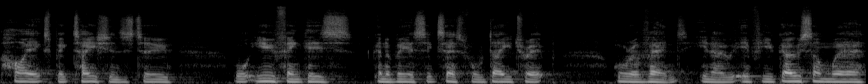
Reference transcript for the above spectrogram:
high expectations to what you think is going to be a successful day trip or event. You know, if you go somewhere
